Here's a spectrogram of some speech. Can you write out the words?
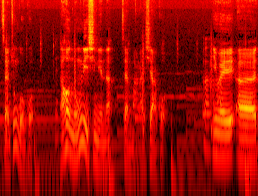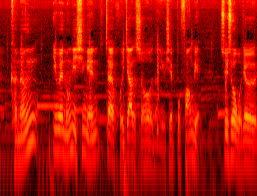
在中国过，对。然后农历新年呢，在马来西亚过，嗯，因为呃，可能因为农历新年在回家的时候呢，有些不方便，所以说我就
